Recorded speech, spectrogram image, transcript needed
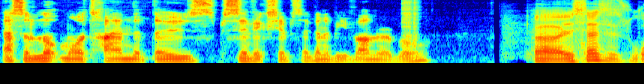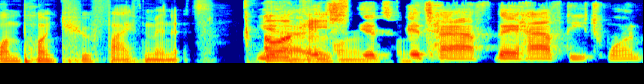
that's a lot more time that those specific ships are going to be vulnerable. Uh, it says it's 1.25 minutes. Yeah, Oh, okay. it's, it's it's half. They halved each one.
